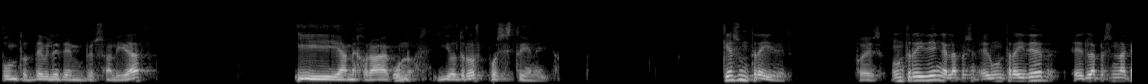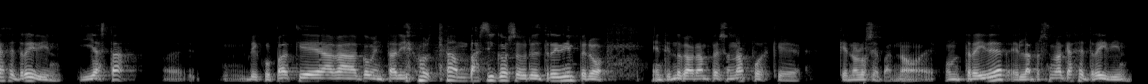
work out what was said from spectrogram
puntos débiles de mi personalidad y a mejorar algunos. Y otros, pues estoy en ello. ¿Qué es un trader? Pues un trading es la, un trader es la persona que hace trading y ya está. Disculpad que haga comentarios tan básicos sobre el trading, pero entiendo que habrán personas pues que, no lo sepan. ¿no? Un trader es la persona que hace trading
